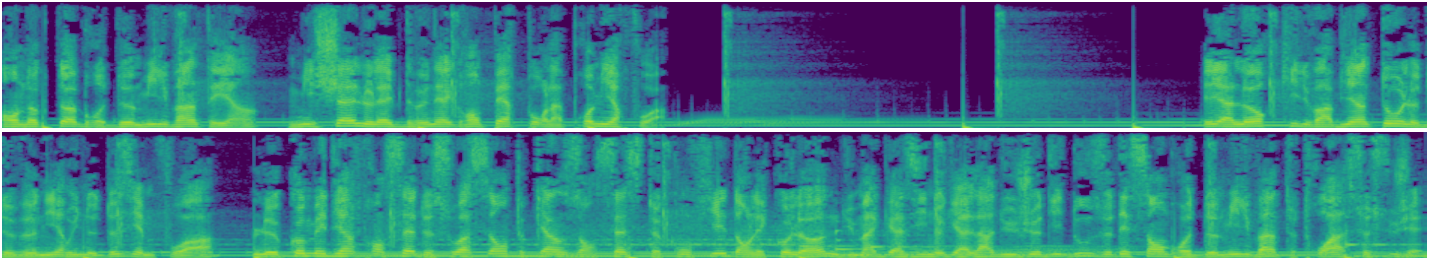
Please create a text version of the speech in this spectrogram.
En octobre 2021, Michel Leb devenait grand-père pour la première fois. Et alors qu'il va bientôt le devenir une deuxième fois, le comédien français de 75 ans s'est confié dans les colonnes du magazine Gala du jeudi 12 décembre 2023 à ce sujet.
